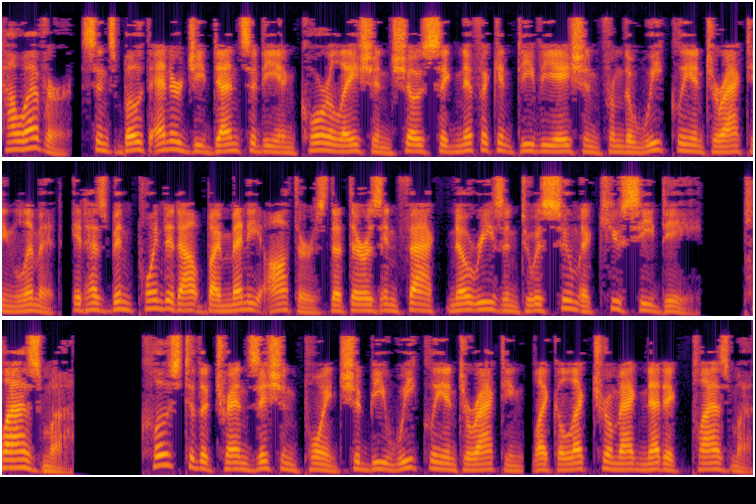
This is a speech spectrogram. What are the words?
However, since both energy density and correlation shows significant deviation from the weakly interacting limit, it has been pointed out by many authors that there is in fact no reason to assume a QCD plasma Close to the transition point should be weakly interacting, like electromagnetic plasma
